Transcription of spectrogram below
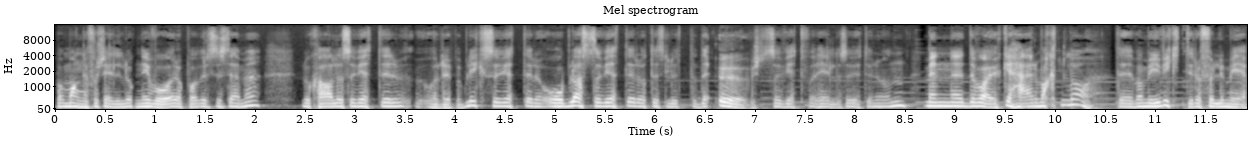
på mange forskjellige nivåer oppover systemet. Lokale sovjetter, og republikksovjetter, og oblast-sovjetter, og til slutt det øverste sovjet for hele Sovjetunionen. Men eh, det var jo ikke her makten lå. Det var mye viktigere å følge med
